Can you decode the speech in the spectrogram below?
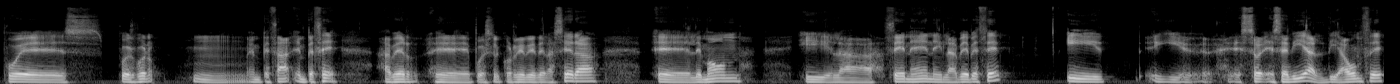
pues, pues bueno, mm, empecé, a ver eh, pues el Corriere de la Sera, eh, Le Monde y la CNN y la BBC y y eh, ese día, el día 11,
